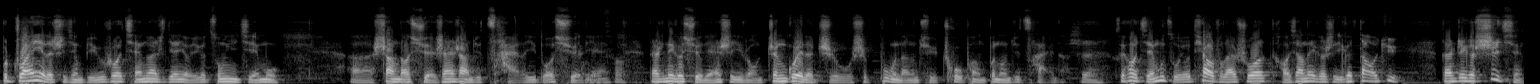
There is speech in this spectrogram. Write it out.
不专业的事情，比如说前段时间有一个综艺节目，呃，上到雪山上去采了一朵雪莲，但是那个雪莲是一种珍贵的植物，是不能去触碰、不能去采的。是最后节目组又跳出来说，好像那个是一个道具，但这个事情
